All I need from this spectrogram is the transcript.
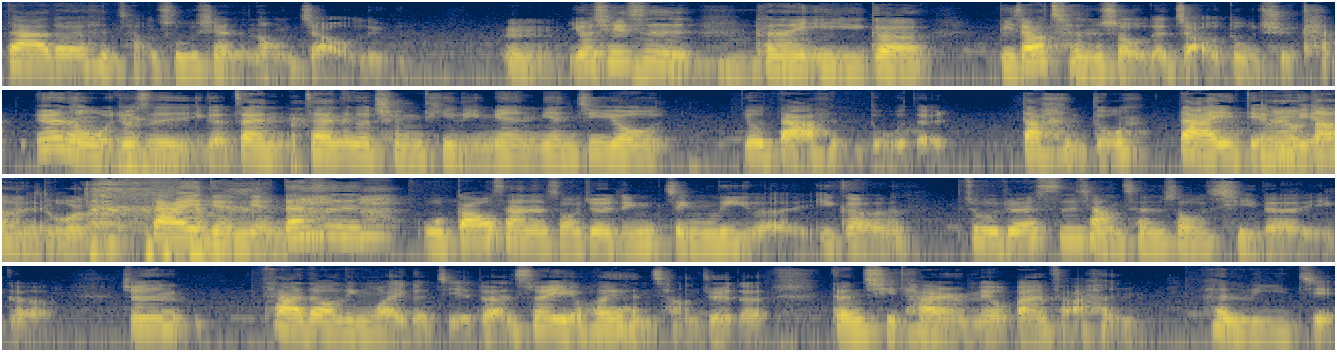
大家都会很常出现的那种焦虑。嗯，尤其是可能以一个比较成熟的角度去看，因为呢，我就是一个在在那个群体里面年纪又又大很多的，大很多，大一点点，没有大很多了，大一点点。但是我高三的时候就已经经历了一个，就我觉得思想成熟期的一个，就是踏到另外一个阶段，所以也会很常觉得跟其他人没有办法很很理解，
